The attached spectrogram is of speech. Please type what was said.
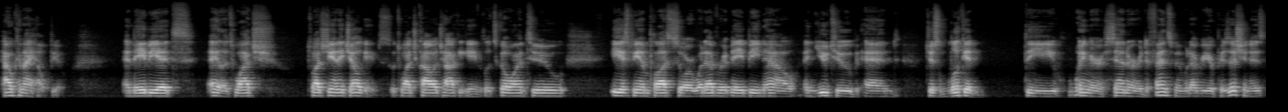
How can I help you? and maybe it's hey, let's watch let's watch the NHL games, let's watch college hockey games, let's go on to ESPN Plus or whatever it may be now and YouTube and just look at the winger, center, or defenseman, whatever your position is,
